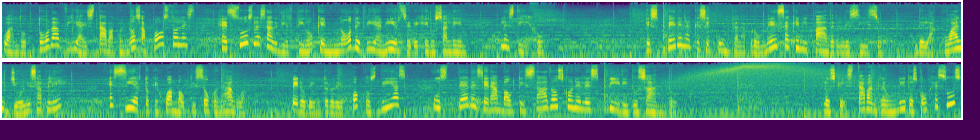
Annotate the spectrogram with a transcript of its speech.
Cuando todavía estaba con los apóstoles, Jesús les advirtió que no debían irse de Jerusalén. Les dijo, esperen a que se cumpla la promesa que mi Padre les hizo, de la cual yo les hablé. Es cierto que Juan bautizó con agua, pero dentro de pocos días ustedes serán bautizados con el Espíritu Santo. Los que estaban reunidos con Jesús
